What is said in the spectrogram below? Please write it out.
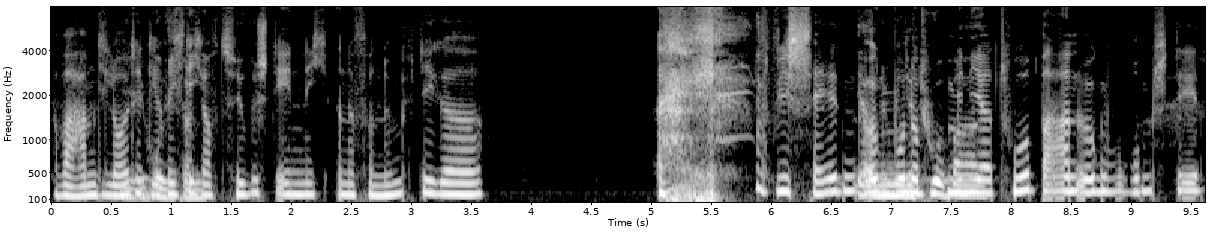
Aber haben die Leute, die, die richtig auf Züge stehen, nicht eine vernünftige, wie Sheldon, ja, irgendwo eine Miniaturbahn. eine Miniaturbahn irgendwo rumstehen?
